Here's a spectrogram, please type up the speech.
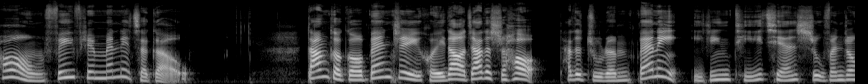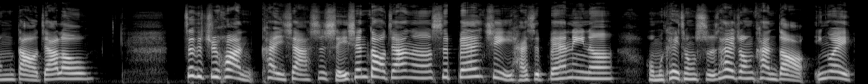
home fifteen minutes ago。当狗狗 Benji 回到家的时候，它的主人 Benny 已经提前十五分钟到家喽。这个句话你看一下，是谁先到家呢？是 Benji 还是 Benny 呢？我们可以从时态中看到，因为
